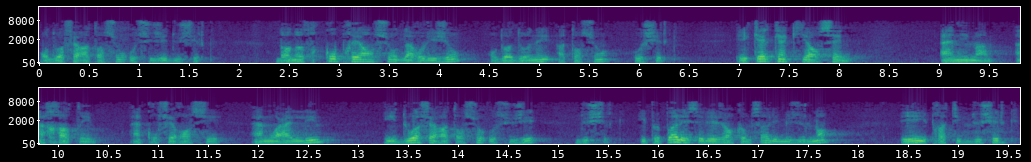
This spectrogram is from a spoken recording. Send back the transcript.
on doit faire attention au sujet du shirk. Dans notre compréhension de la religion, on doit donner attention au shirk. Et quelqu'un qui enseigne, un imam, un khatib, un conférencier, un muallim, il doit faire attention au sujet du shirk. Il ne peut pas laisser les gens comme ça, les musulmans, et ils pratiquent du shirk,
